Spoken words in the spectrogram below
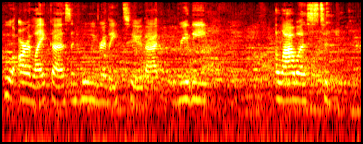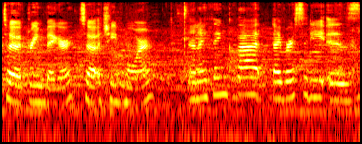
who are like us and who we relate to that really allow us to, to dream bigger, to achieve more. And I think that diversity is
